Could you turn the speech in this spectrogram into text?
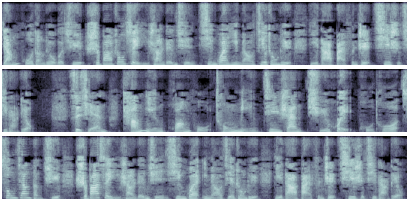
杨浦等六个区十八周岁以上人群新冠疫苗接种率已达百分之七十七点六。此前长宁黄埔崇明金山徐汇普陀松江等区十八岁以上人群新冠疫苗接种率已达百分之七十七点六。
